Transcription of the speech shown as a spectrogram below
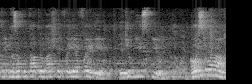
потрібно запитати у нашої феєфелії. Я чув її спів. А ось і вона.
